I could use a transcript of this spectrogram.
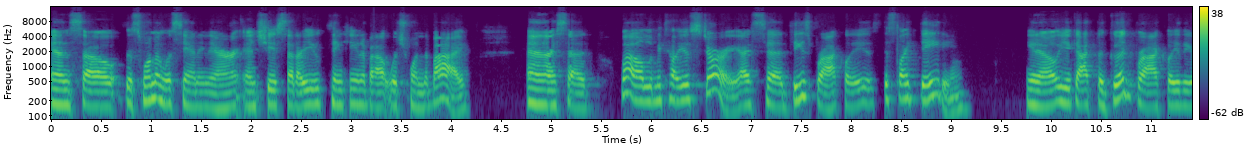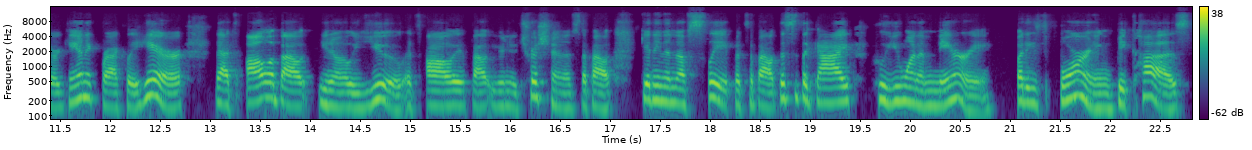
And so this woman was standing there, and she said, "Are you thinking about which one to buy?" And I said, "Well, let me tell you a story." I said, "These broccoli, it's like dating." You know, you got the good broccoli, the organic broccoli here. That's all about, you know, you. It's all about your nutrition. It's about getting enough sleep. It's about this is the guy who you want to marry, but he's boring because,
